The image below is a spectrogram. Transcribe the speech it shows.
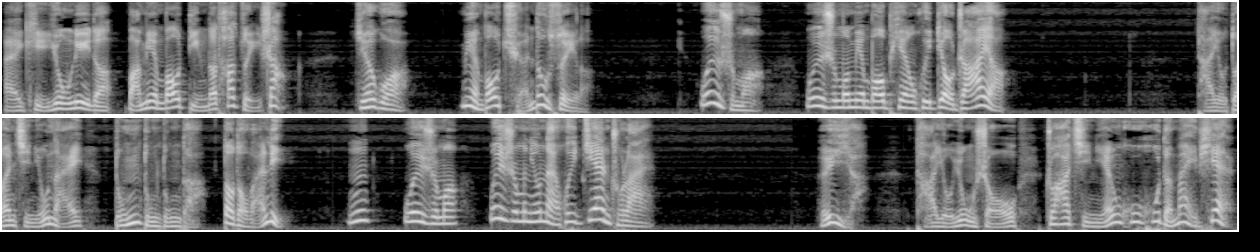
艾奇用力的把面包顶到他嘴上，结果面包全都碎了。为什么？为什么面包片会掉渣呀？他又端起牛奶，咚咚咚的倒到碗里。嗯，为什么？为什么牛奶会溅出来？哎呀，他又用手抓起黏糊糊的麦片，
